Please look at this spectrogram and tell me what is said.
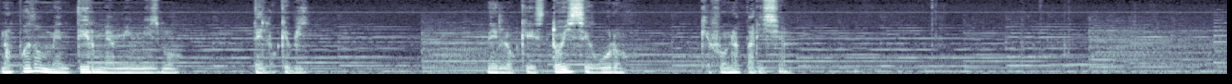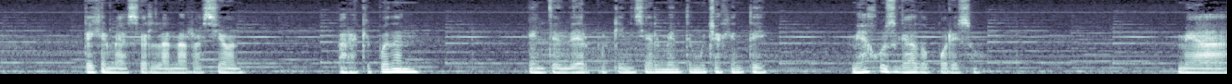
no puedo mentirme a mí mismo de lo que vi. De lo que estoy seguro que fue una aparición. Déjenme hacer la narración para que puedan entender porque inicialmente mucha gente me ha juzgado por eso me ha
